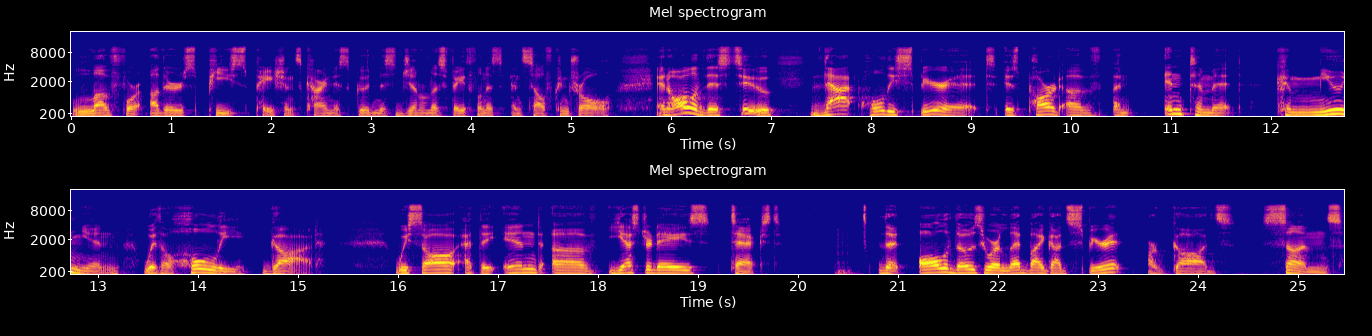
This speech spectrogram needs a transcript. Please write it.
love for others, peace, patience, kindness, goodness, gentleness, faithfulness, and self control. And all of this, too, that Holy Spirit is part of an intimate communion with a holy God. We saw at the end of yesterday's text that all of those who are led by God's Spirit are God's sons.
